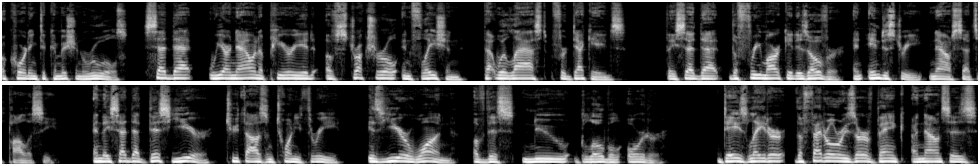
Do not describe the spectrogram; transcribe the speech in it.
according to Commission rules said that we are now in a period of structural inflation that will last for decades. They said that the free market is over and industry now sets policy. And they said that this year, 2023, is year one of this new global order. Days later, the Federal Reserve Bank announces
